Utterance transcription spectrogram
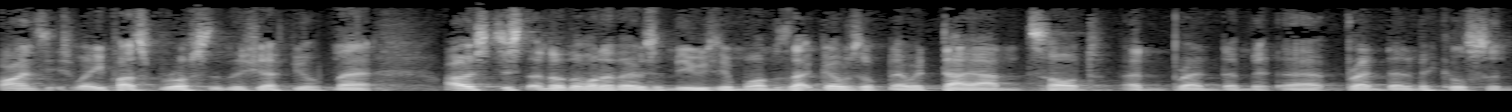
finds its way past Russ and the Sheffield net. I was just another one of those amusing ones that goes up there with Diane Todd and Brenda uh, Brenda Mickelson.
